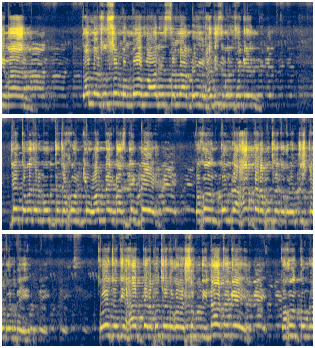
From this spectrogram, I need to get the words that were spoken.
ঈমান। আল্লাহ সাল্লাল্লাহু আলাইহি সাল্লাম এই বলে থাকেন যে তোমাদের মধ্যে যখন কেউ অন্যায় কাজ দেখবে, তখন তোমরা হাত দ্বারা প্রতিহত করার চেষ্টা করবে। তো যদি হাত দ্বারা প্রতিহত করার শক্তি না থাকে, তখন তোমরা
